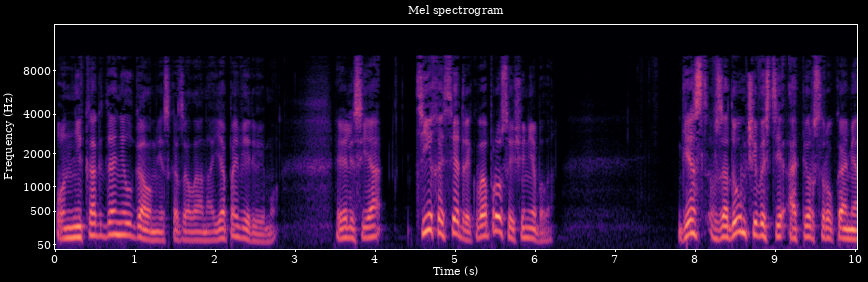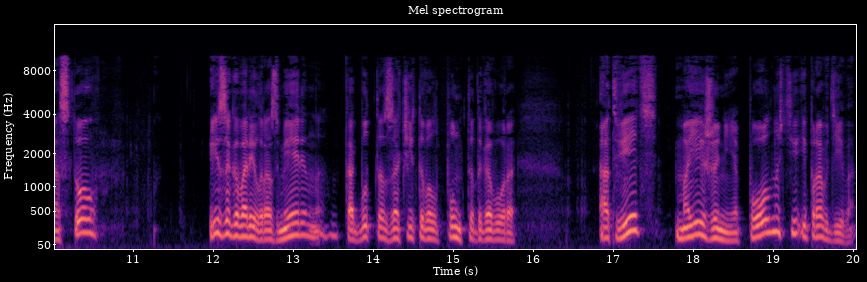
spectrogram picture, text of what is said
«Он никогда не лгал мне», — сказала она. «Я поверю ему». «Элис, я...» «Тихо, Седрик, вопроса еще не было». Гест в задумчивости оперся руками о стол и заговорил размеренно, как будто зачитывал пункты договора. «Ответь моей жене полностью и правдиво.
